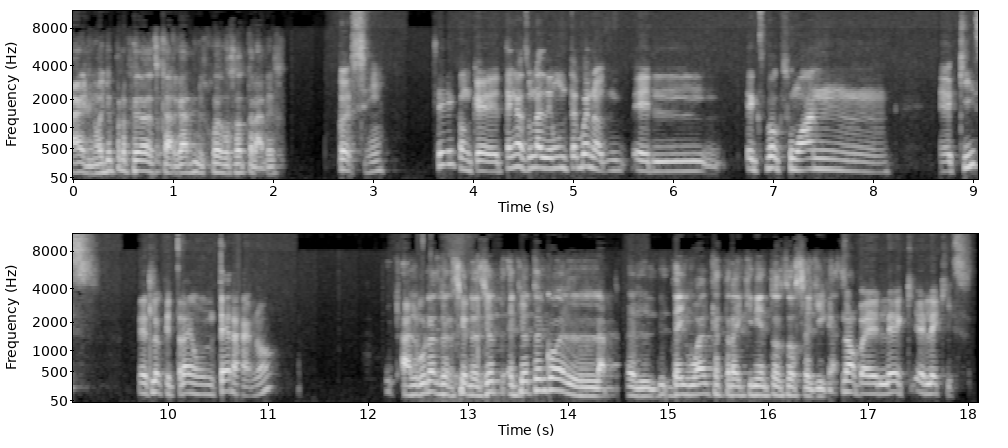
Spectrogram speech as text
Ay, no, yo prefiero descargar mis juegos otra vez. Pues sí. Sí, con que tengas una de un... Bueno, el Xbox One X es lo que trae un tera, ¿no? Algunas versiones. Yo, yo tengo el, el Day One que trae 512 gigas. No, pero el, X- el X.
